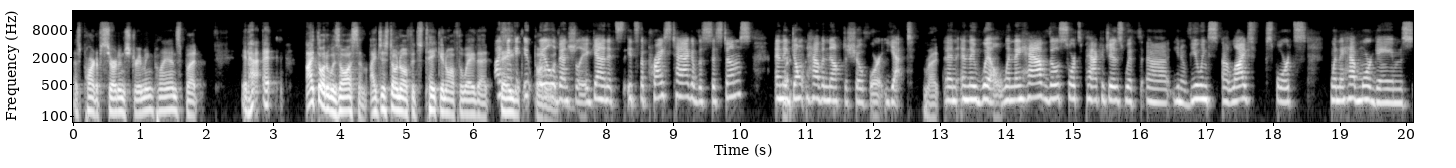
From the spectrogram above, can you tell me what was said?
as part of certain streaming plans, but it had, I thought it was awesome. I just don't know if it's taken off the way that I they think it will would. eventually. Again, it's it's the price tag of the systems and they Right. don't have enough to show for it yet. Right. and and they will when they have those sorts of packages with uh you know viewing uh, live sports when they have more games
